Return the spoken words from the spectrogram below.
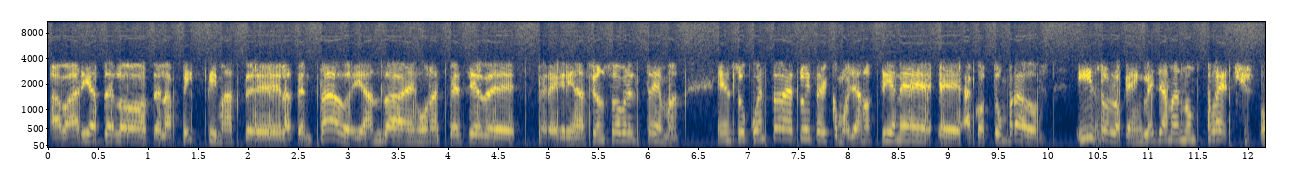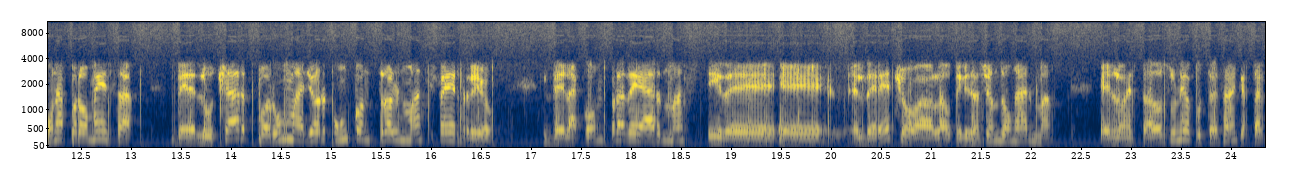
a varias de los de las víctimas del atentado y anda en una especie de peregrinación sobre el tema en su cuenta de Twitter como ya nos tiene eh, acostumbrados hizo lo que en inglés llaman un pledge una promesa de luchar por un mayor, un control más férreo de la compra de armas y de eh, el derecho a la utilización de un arma en los Estados Unidos, que ustedes saben que está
